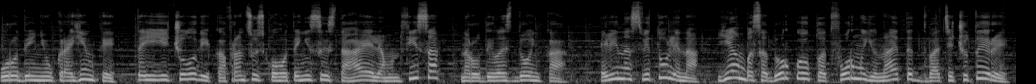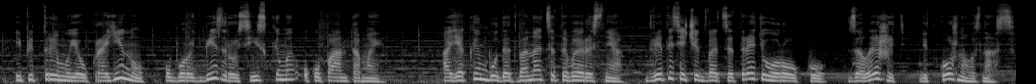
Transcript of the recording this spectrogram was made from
У родині українки та її чоловіка, французького тенісиста Гаеля Монфіса, народилась донька. Еліна Світоліна є амбасадоркою платформи Юнайтед 24 і підтримує Україну у боротьбі з російськими окупантами. А яким буде 12 вересня 2023 року, залежить від кожного з нас.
